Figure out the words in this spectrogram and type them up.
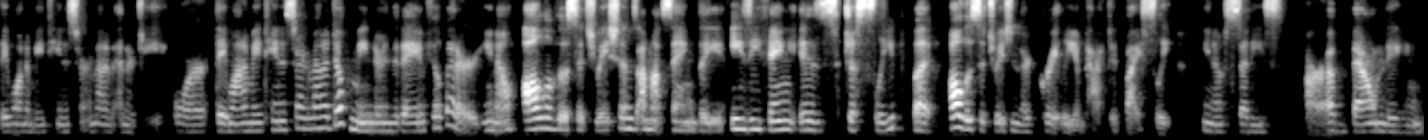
they want to maintain a certain amount of energy or they want to maintain a certain amount of dopamine during the day and feel better. You know, all of those situations, I'm not saying the easy thing is just sleep, but all those situations are greatly impacted by sleep. You know, studies are abounding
